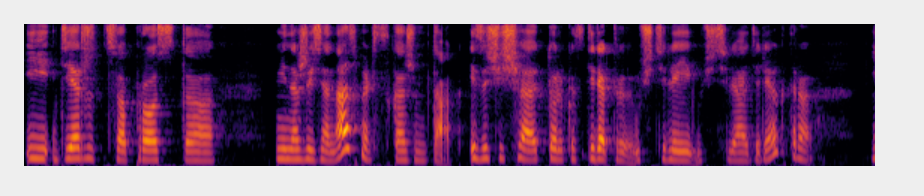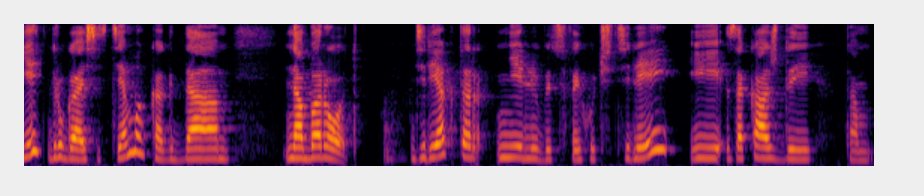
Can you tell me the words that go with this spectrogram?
и держатся просто не на жизнь, а на смерть, скажем так, и защищают только директора учителей и учителя директора. Есть другая система, когда наоборот, директор не любит своих учителей, и за каждый там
